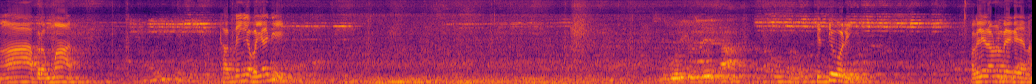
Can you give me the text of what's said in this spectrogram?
हाँ ब्रह्मांड ठग देंगे भैया जी। खत्म हो। कितनी गोली? अगले राउंड में लेके जाना।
